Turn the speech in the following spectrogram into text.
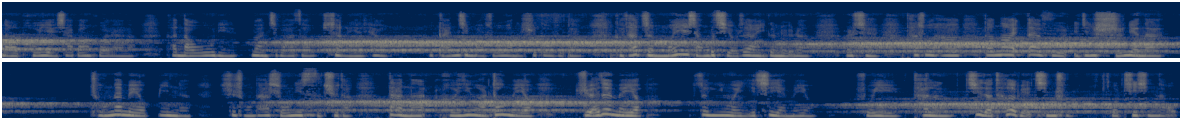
老婆也下班回来了，看到屋里乱七八糟，吓了一跳。我赶紧把昨晚的事告诉她，可她怎么也想不起有这样一个女人，而且她说她当那大夫已经十年了，从来没有病人是从她手里死去的，大人和婴儿都没有，绝对没有。正因为一次也没有，所以她能记得特别清楚。我提醒了我，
